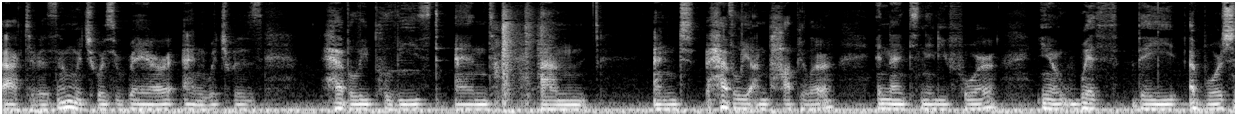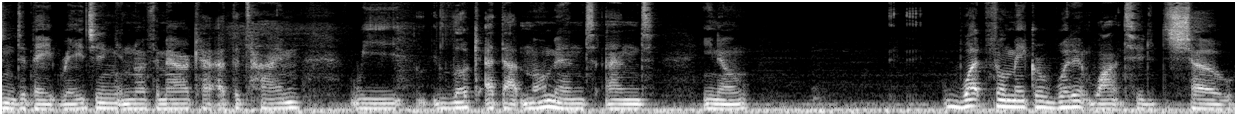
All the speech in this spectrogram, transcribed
activism, which was rare and which was heavily policed and um, and heavily unpopular in 1984. You know, with the abortion debate raging in North America at the time, we look at that moment and, you know, what filmmaker wouldn't want to show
